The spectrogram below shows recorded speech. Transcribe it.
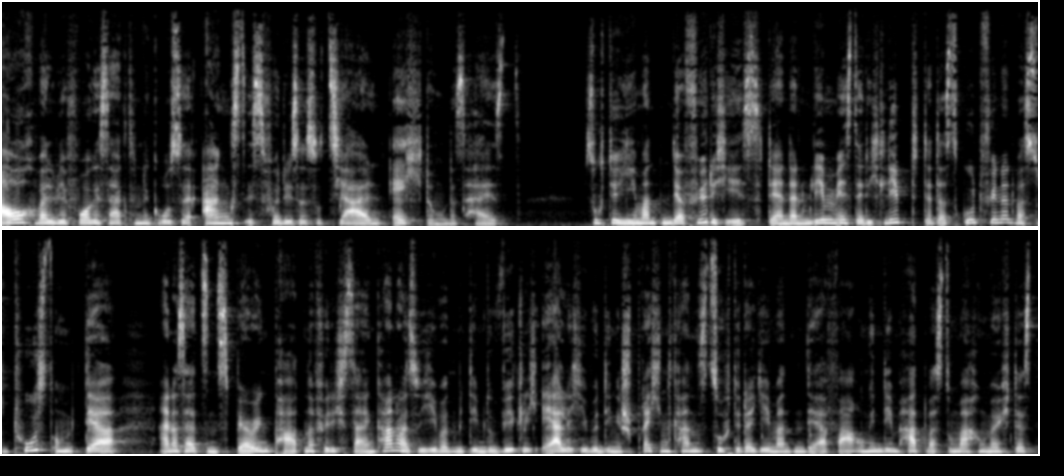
Auch weil wir vorgesagt haben, eine große Angst ist vor dieser sozialen Ächtung. Das heißt, such dir jemanden, der für dich ist, der in deinem Leben ist, der dich liebt, der das gut findet, was du tust und der einerseits ein Sparing-Partner für dich sein kann, also jemand, mit dem du wirklich ehrlich über Dinge sprechen kannst. Such dir da jemanden, der Erfahrung in dem hat, was du machen möchtest,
